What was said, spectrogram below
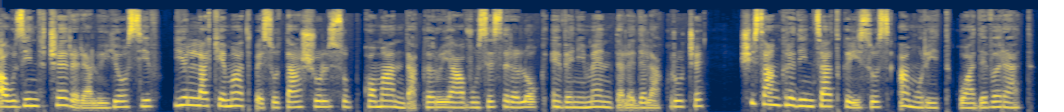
Auzind cererea lui Iosif, el l-a chemat pe sutașul sub comanda căruia avuseseră loc evenimentele de la cruce și s-a încredințat că Isus a murit cu adevărat.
